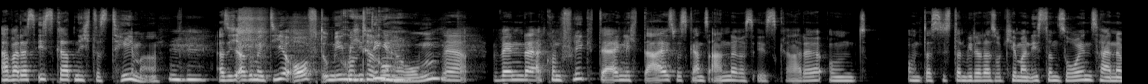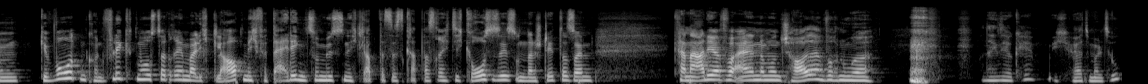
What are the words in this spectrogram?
Aber das ist gerade nicht das Thema. Also ich argumentiere oft um irgendwelche Rundherum. Dinge herum, Ja. wenn der Konflikt, der eigentlich da ist, was ganz anderes ist gerade. Und, und das ist dann wieder das, okay, man ist dann so in seinem gewohnten Konfliktmuster drin, weil ich glaube, mich verteidigen zu müssen. Ich glaube, dass es gerade was richtig Großes ist. Und dann steht da so ein Kanadier vor einem und schaut einfach nur und denkt sich, okay, ich höre jetzt mal zu.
